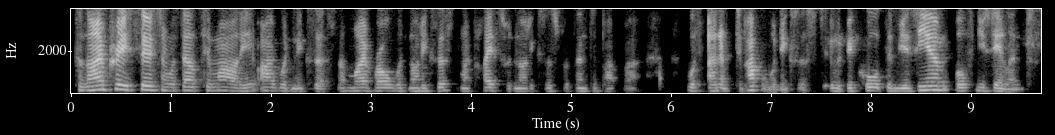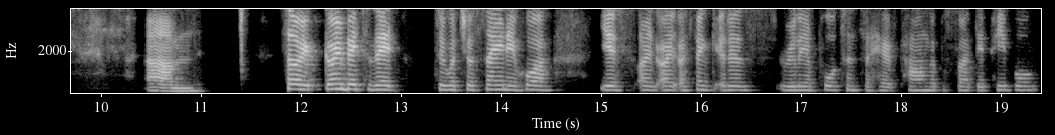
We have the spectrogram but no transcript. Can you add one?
Because I'm pretty certain without Te Māori, I wouldn't exist. And my role would not exist. My place would not exist within Te Papa. With, Te Papa wouldn't exist. It would be called the Museum of New Zealand. Um, so going back to that, to what you're saying, Ehua, yes, I, I, I, think it is really important to have taonga beside their people.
